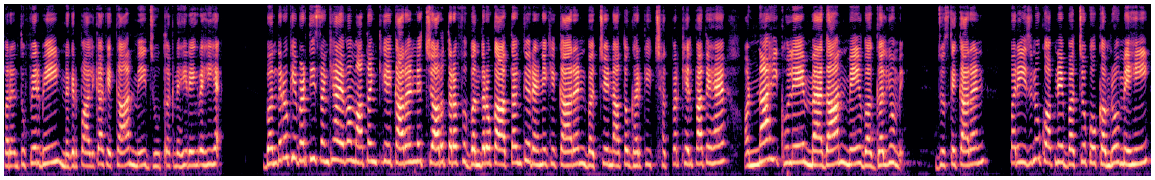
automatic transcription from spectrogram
परंतु फिर भी नगर पालिका के कान में जू तक नहीं रेंग रही है। बंदरों की बढ़ती संख्या एवं आतंक के कारण चारों तरफ़ बंदरों का आतंक रहने के कारण बच्चे ना तो घर की छत पर खेल पाते हैं और ना ही खुले मैदान में व गलियों में, जिसके कारण परिजनों को अपने बच्चों को कमरों में ही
